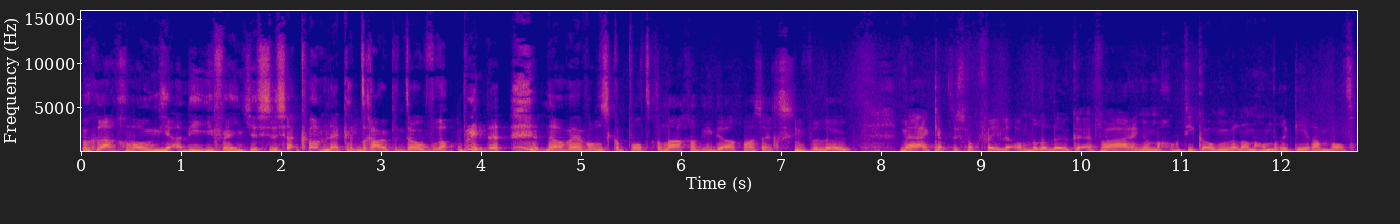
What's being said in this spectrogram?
We gaan gewoon, ja, die eventjes. Dus hij kwam lekker druipend overal binnen. Nou, we hebben ons kapot gelachen die dag. Was echt superleuk. Maar ja, ik heb dus nog vele andere leuke ervaringen. Maar goed, die komen wel een andere keer aan bod.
